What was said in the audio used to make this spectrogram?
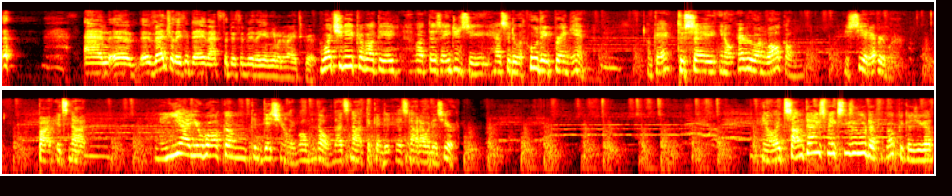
And uh, eventually today, that's the Disability and Human Rights Group. What's unique about the about this agency has to do with who they bring in. Okay, to say you know everyone welcome, you see it everywhere, but it's not. Yeah, you're welcome conditionally. Well, no, that's not the condi- That's not how it is here. You know, it sometimes makes things a little difficult because you got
